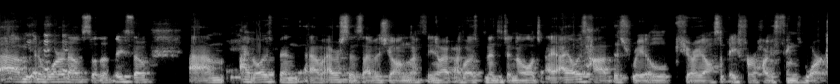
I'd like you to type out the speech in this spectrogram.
um, in a word, absolutely. So, um, I've always been, um, ever since I was young, you know, I've always been into technology. I, I always had this real curiosity for how things work.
